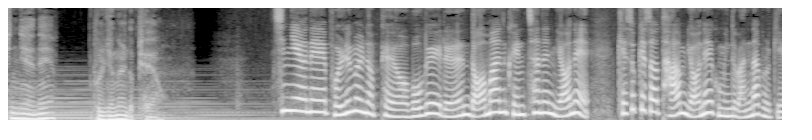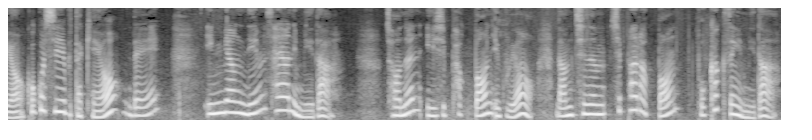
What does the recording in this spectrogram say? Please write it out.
신예은의 볼륨을 높여요 신예은의 볼륨을 높여요. 목요일은 너만 괜찮은 연애. 계속해서 다음 연애 고민도 만나볼게요. 코코씨 부탁해요. 네. 익명님 사연입니다. 저는 20학번이고요. 남친은 18학번 복학생입니다.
